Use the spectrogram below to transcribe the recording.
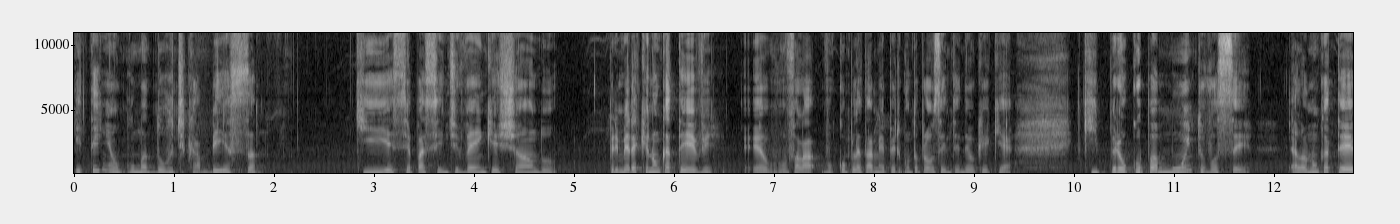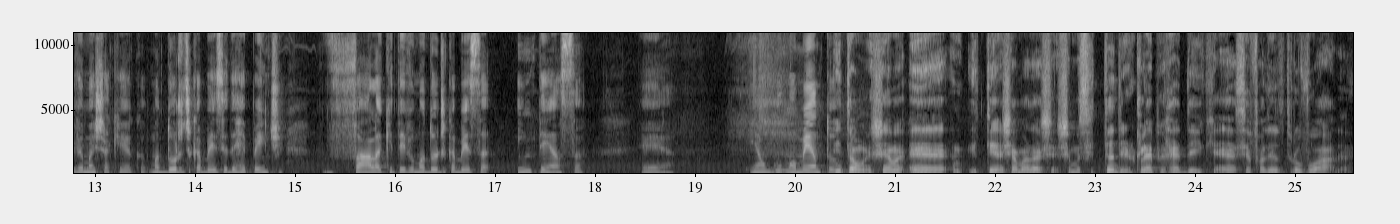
E tem alguma dor de cabeça que esse paciente vem queixando? Primeiro é que nunca teve, eu vou falar, vou completar minha pergunta para você entender o que, que é. Que preocupa muito você. Ela nunca teve uma enxaqueca, uma dor de cabeça e de repente fala que teve uma dor de cabeça intensa. É, em algum momento. Então, chama, é, tem a chamada, chama-se Thunderclap Headache, é cefaleia trovoada.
